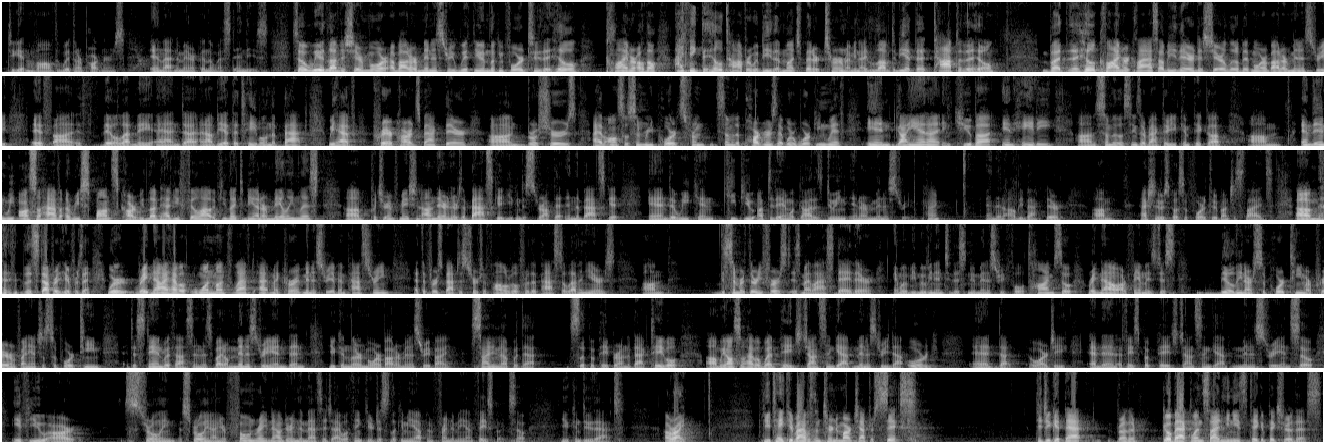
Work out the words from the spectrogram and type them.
to get involved with our partners in Latin America and the West Indies. So we would love to share more about our ministry with you. I'm looking forward to the Hill climber, although I think the hill topper would be the much better term. I mean, I'd love to be at the top of the hill. But the hill climber class, I'll be there to share a little bit more about our ministry if, uh, if they will let me. And, uh, and I'll be at the table in the back. We have prayer cards back there, um, brochures. I have also some reports from some of the partners that we're working with in Guyana, in Cuba, in Haiti. Um, some of those things are back there you can pick up. Um, and then we also have a response card. We'd love to have you fill out if you'd like to be on our mailing list. Uh, put your information on there, and there's a basket. You can just drop that in the basket, and uh, we can keep you up to date on what God is doing in our ministry. Okay? And then I'll be back there. Um, actually, we're supposed to forward through a bunch of slides. Um, let's stop right here for a second. We're right now. I have a, one month left at my current ministry. I've been pastoring at the First Baptist Church of Fowlerville for the past 11 years. Um, December 31st is my last day there, and we'll be moving into this new ministry full time. So, right now, our family is just building our support team, our prayer and financial support team, to stand with us in this vital ministry. And then you can learn more about our ministry by signing up with that slip of paper on the back table. Um, we also have a web page, johnsongapministry.org, and, .org, and then a Facebook page, Johnson Gap Ministry. And so if you are strolling, scrolling on your phone right now during the message, I will think you're just looking me up and friending me on Facebook. So you can do that. All right. If you take your Bibles and turn to Mark chapter 6, did you get that, brother? Go back one side. He needs to take a picture of this.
